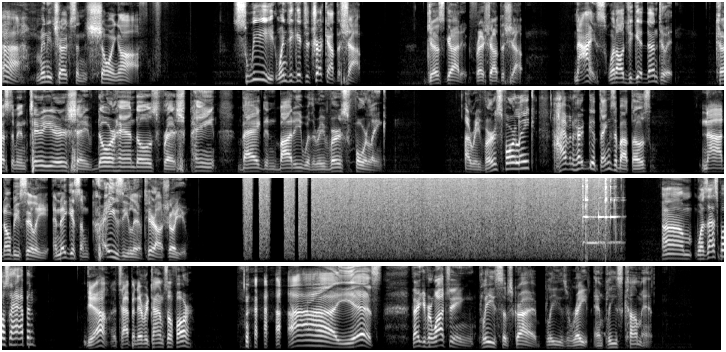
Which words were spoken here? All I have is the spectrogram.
Ah, mini trucks and showing off. Sweet, when'd you get your truck out the shop? Just got it, fresh out the shop. Nice, what all'd you get done to it? Custom interiors, shaved door handles, fresh paint, bagged and body with a reverse four link. A reverse four link? I haven't heard good things about those. Nah, don't be silly. And they get some crazy lift. Here, I'll show you. Um, was that supposed to happen? Yeah, it's happened every time so far. yes. Thank you for watching. Please subscribe, please rate, and please comment.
